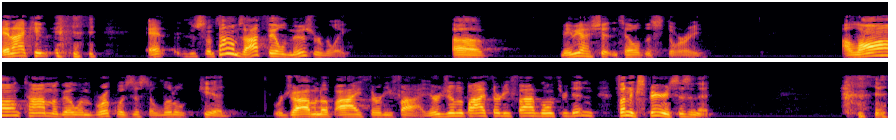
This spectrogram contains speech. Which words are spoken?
And I can, and sometimes I failed miserably. Uh, maybe I shouldn't tell this story. A long time ago when Brooke was just a little kid, we're driving up I-35. You ever driven up I-35 going through Denton? Fun experience, isn't it?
